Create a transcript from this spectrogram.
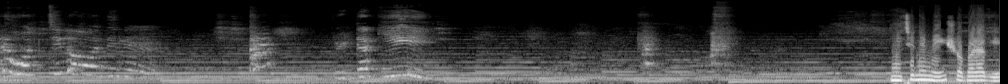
এটা হচ্ছিল ওদিনে এটা কি? নিচে নেমেই সবার আগে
